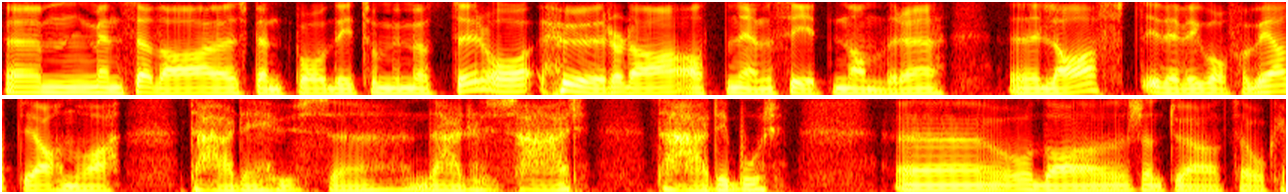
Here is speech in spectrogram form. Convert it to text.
Um, mens jeg da er spent på de to vi møter, og hører da at den ene sier til den andre lavt idet vi går forbi at ja, nå er det er det huset det er det huset her. Det er her de bor. Uh, og da skjønte jeg at ok,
